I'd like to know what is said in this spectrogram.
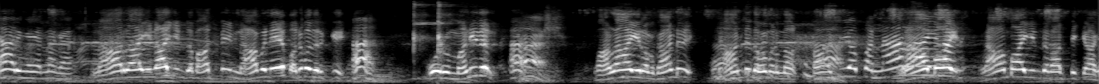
யாருங்க? என்னங்க? நாராயணா என்ற வார்த்தை நாவலே வருவதற்கு ஒரு மனிதன் பலாயிரம் ஆண்டு ஆண்டு தவம் இருந்தான் ராமாய் ராமாய் என்ற வார்த்தைக்காக.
